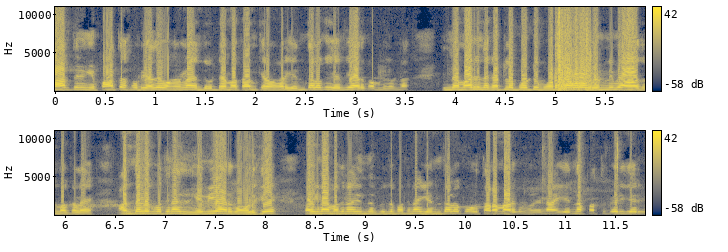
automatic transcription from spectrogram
பார்த்து நீங்க பார்த்தா முடியாது வாங்கினா இந்த டெமோ காமிக்கிறாங்க எந்த அளவுக்கு ஹெவியா இருக்கும் அப்படின்னு சொன்னா இந்த மாதிரி இந்த கட்டில போட்டு உடனே கூட ஒண்ணுமே ஆகாது மக்களே. அந்த அளவுக்கு பாத்தீங்கன்னா இது ஹெவியா இருக்கும் உங்களுக்கு. பாத்தீங்கன்னா பாத்தீங்கன்னா இந்த இது பாத்தீங்கன்னா எந்த அளவுக்கு உங்களுக்கு தரமா இருக்குன்னு சொன்னீங்கன்னா என்ன பத்து பேர் ஏறி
